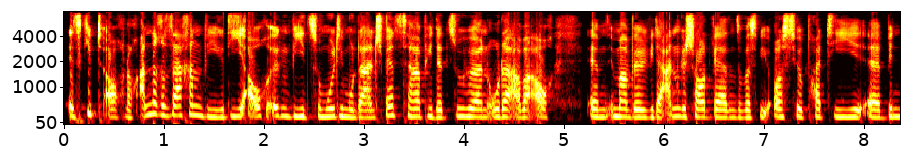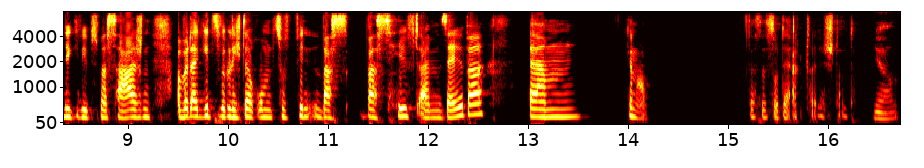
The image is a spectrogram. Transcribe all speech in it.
Es gibt auch noch andere Sachen, wie die auch irgendwie zur multimodalen Schmerztherapie dazugehören oder aber auch ähm, immer wieder angeschaut werden, sowas wie Osteopathie, äh, Bindegewebsmassagen. Aber da geht es wirklich darum zu finden, was, was hilft einem selber. Ähm, genau. Das ist so der aktuelle Stand. Ja,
